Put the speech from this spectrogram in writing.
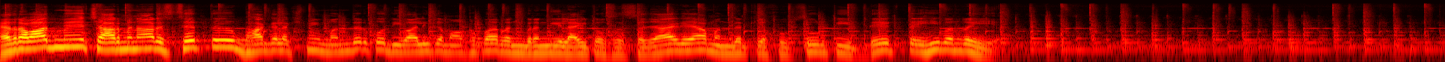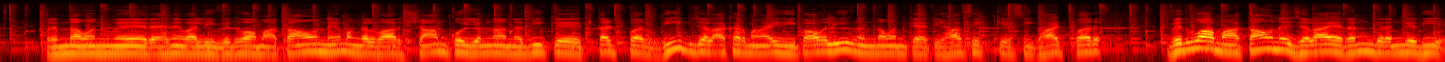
हैदराबाद में चार मीनार स्थित भाग्यलक्ष्मी मंदिर को दिवाली के मौके पर रंग बिरंगी लाइटों से सजाया गया। मंदिर की खूबसूरती देखते ही बन रही है। वृंदावन में रहने वाली विधवा माताओं ने मंगलवार शाम को यमुना नदी के तट पर दीप जलाकर मनाई दीपावली। वृंदावन के ऐतिहासिक केसी घाट पर विधवा माताओं ने जलाए रंग बिरंगे दिए।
